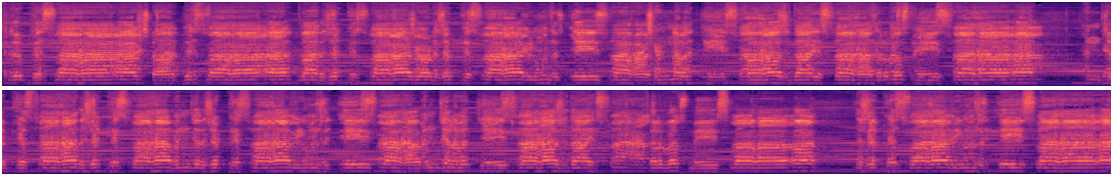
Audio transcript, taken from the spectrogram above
चतुर्भ्य स्वाहा अष्टाभ्य स्वाहा, द्वादशभ्य स्वाहा, षोडशभ्य स्वाहा विंशत्यै स्वाहा, षण्णवत्यै स्वाहा सुदाय स्वाहा, सर्वस्मै स्वाहा, पञ्चभ्य स्वाहा, दशभ्य स्वाहा, पञ्चदशभ्य स्वाहा विंशत्यै स्वाहा, पञ्चनवत्यै स्वाहा सुदाय स्वाहा, सर्वस्मै स्वाहा। दशभ्य स्वाहा विंशत्यै स्वाहा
